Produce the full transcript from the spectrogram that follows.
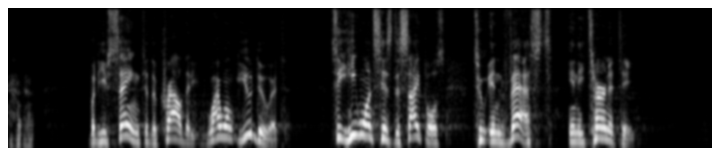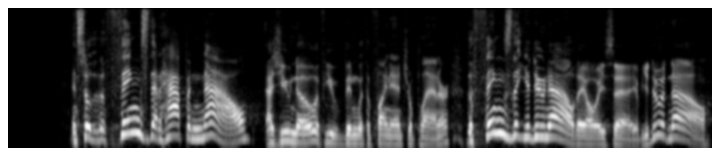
but he's saying to the crowd that, he, why won't you do it? See, he wants his disciples to invest in eternity. And so the things that happen now, as you know if you've been with a financial planner, the things that you do now, they always say, if you do it now,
